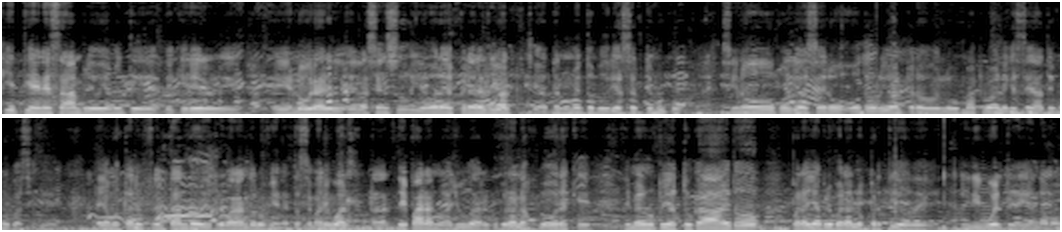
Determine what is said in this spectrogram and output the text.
que tienen esa hambre obviamente de, querer eh, eh, lograr el, ascenso y ahora esperar el rival, porque hasta el momento podría ser Temuco, si no podría ser otro rival, pero lo más probable que sea Temuco, así que vamos a estar enfrentando y preparándolos bien. Esta semana igual de para nos ayuda a recuperar las jugadoras que primero nos pedían tocar y todo, para ya preparar los partidos de ida y vuelta y ahí andamos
